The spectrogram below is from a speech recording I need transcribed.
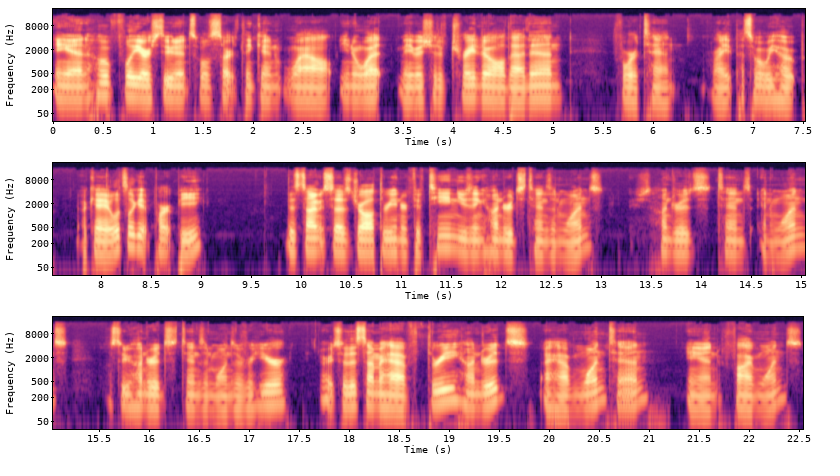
And hopefully our students will start thinking, wow, you know what? Maybe I should have traded all that in for a 10, right? That's what we hope. Okay, let's look at part B. This time it says draw 315 using hundreds, tens, and ones. There's hundreds, tens, and ones. Let's do hundreds, tens, and ones over here. All right, so this time I have three hundreds, I have one ten, and five ones.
